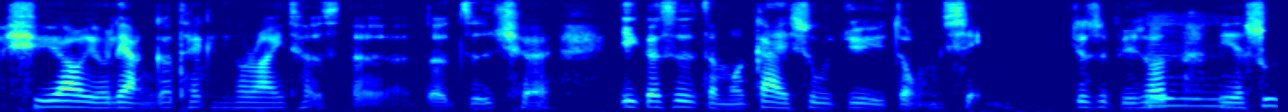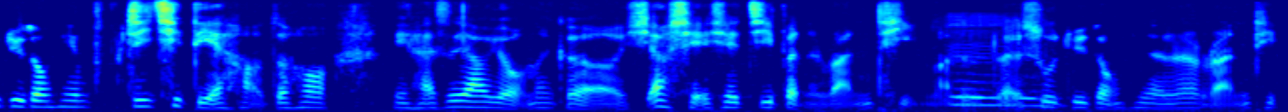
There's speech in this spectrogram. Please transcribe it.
需要有两个 technical writers 的的职权，一个是怎么盖数据中心，就是比如说你的数据中心机器叠好之后，你还是要有那个要写一些基本的软体嘛，对不对？数据中心的那个软体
